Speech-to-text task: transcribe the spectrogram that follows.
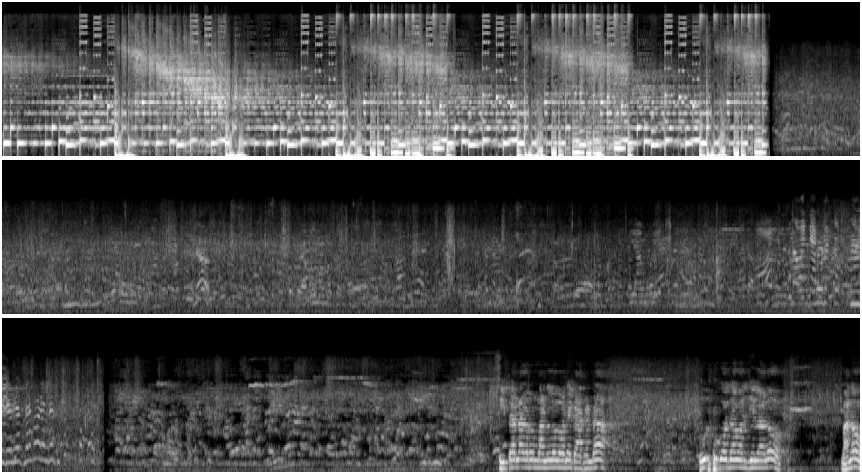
Thank you. Seethanagaram మండలంలోనే కాకుండా తూర్పుగోదావరి జిల్లాలో మనం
